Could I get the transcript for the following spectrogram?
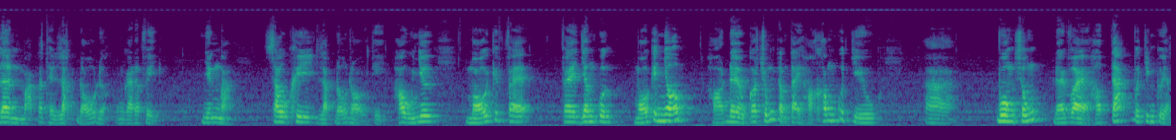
lên mà có thể lật đổ được ông Gaddafi. Nhưng mà sau khi lật đổ rồi thì hầu như mỗi cái phe phe dân quân, mỗi cái nhóm họ đều có súng trong tay, họ không có chịu à, buông súng để về hợp tác với chính quyền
